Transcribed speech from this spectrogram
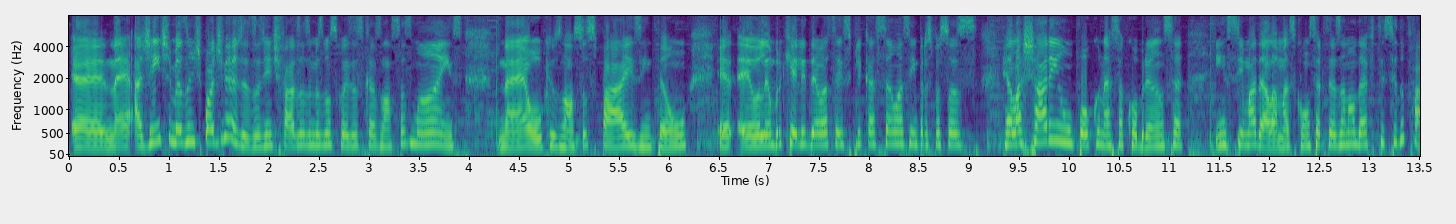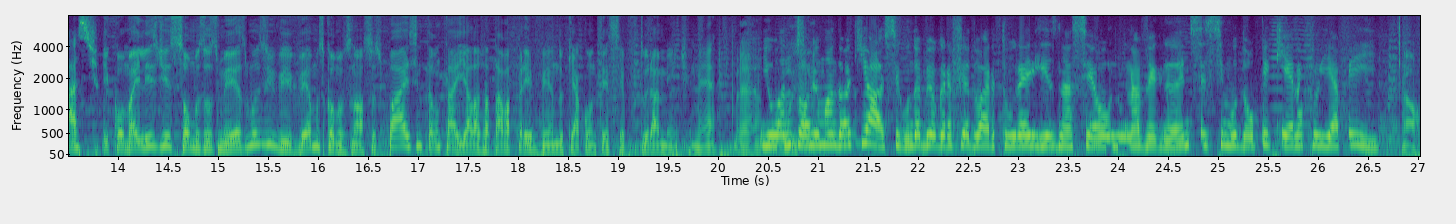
É, né? A gente mesmo, a gente pode ver, às vezes a gente faz as mesmas coisas que as nossas mães, né? Ou que os nossos pais. Então, é- eu lembro que ele deu essa explicação, assim, para as pessoas relaxarem um pouco nessa cobrança em cima dela. Mas com certeza não deve ter sido fácil. E como a Elis diz, somos os mesmos e vivemos como os nossos pais, então tá aí, ela já tava prevendo que ia acontecer futuramente, né? É, E o música- Antônio mandou aqui, ó. Segundo a biografia do Arthur, a Elis nasceu no Navegantes e se mudou pequena pro IAPI. Ó,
